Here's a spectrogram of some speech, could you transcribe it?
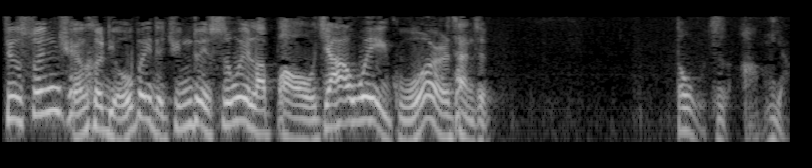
就是孙权和刘备的军队是为了保家卫国而战争，斗志昂扬。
